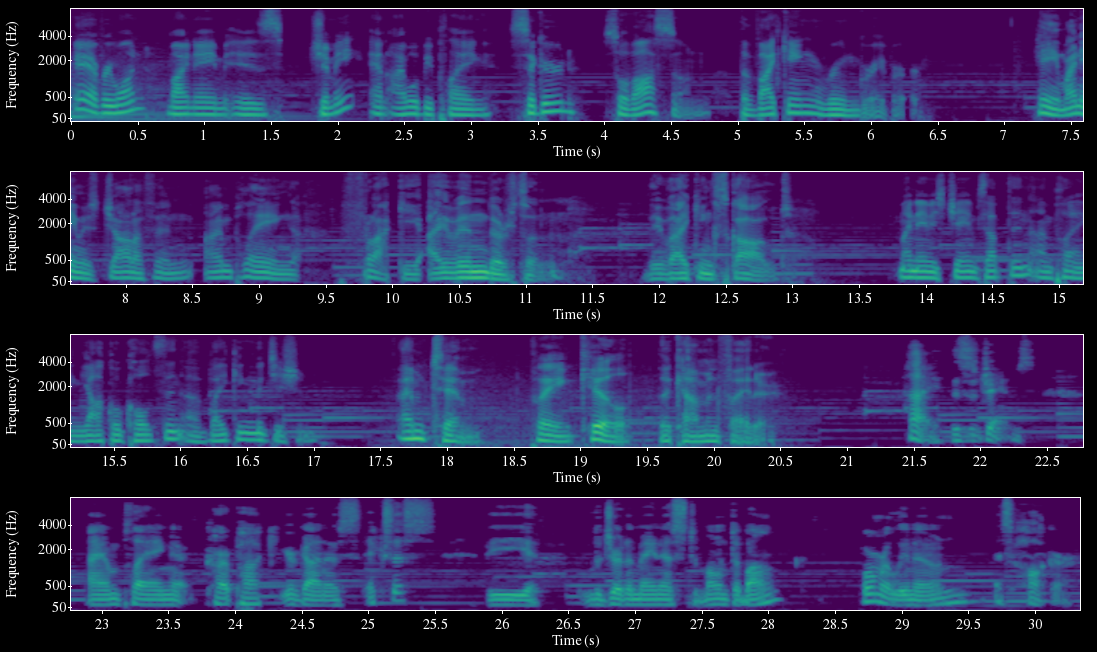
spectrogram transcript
Hey everyone, my name is Jimmy, and I will be playing Sigurd Solvason, the Viking Runegraver. Hey, my name is Jonathan. I'm playing Fraki Ivinderson, the Viking Skald. My name is James Upton. I'm playing Jakob Colson, a Viking magician. I'm Tim, playing Kill, the Common Fighter. Hi, this is James. I am playing Karpak Urganus Ixis, the legerdemainist Mountebank, formerly known as Hawker.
